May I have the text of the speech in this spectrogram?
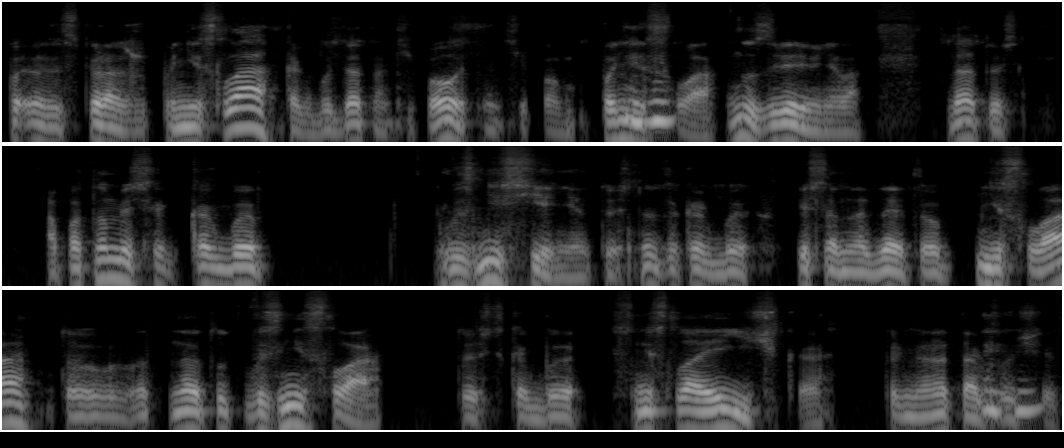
п- э, сперва же понесла, как бы, да, там типа, вот, типа понесла, ну, забеременела, да, то есть, а потом есть как, как бы вознесение, то есть, ну, это как бы, если она до этого несла, то она тут вознесла, то есть, как бы снесла яичко, примерно так звучит.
